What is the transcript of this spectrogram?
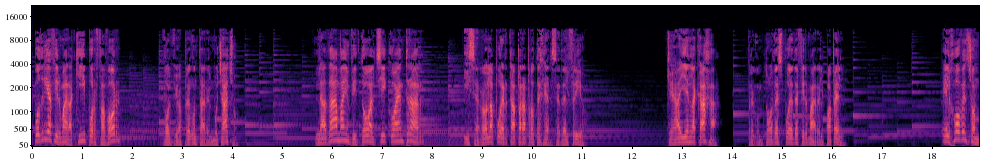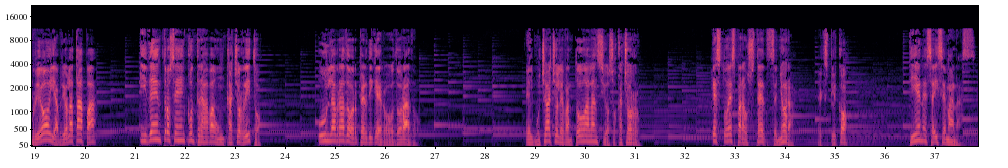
¿Podría firmar aquí, por favor? volvió a preguntar el muchacho. La dama invitó al chico a entrar y cerró la puerta para protegerse del frío. ¿Qué hay en la caja? preguntó después de firmar el papel. El joven sonrió y abrió la tapa, y dentro se encontraba un cachorrito, un labrador perdiguero dorado. El muchacho levantó al ansioso cachorro. Esto es para usted, señora, explicó. Tiene seis semanas.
